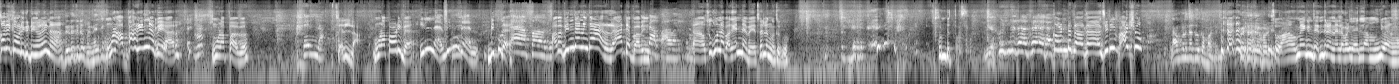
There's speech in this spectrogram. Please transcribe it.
கதை கவனிக்கிட்டீங்களா என்ன உங்களோட அப்பாவுக்கு என்ன பேர் உங்களோட அப்பாவுக்கு செல்லா உங்களோட அப்பா வடிவ இல்ல விந்தன் விந்த அப்பாவுக்கு அப்ப விந்தனுக்கு யாரு ஆட்டப்பா விந்த அப்பாவுக்கு ஆ, சுகுண்ணப்பாக்கு என்ன பேர் சொல்லுங்க சுகு குண்டு தோஸ் ஏ, குண்டு தாத்தா சரி ஆஷு நான் விழுந்தா தூக்க மாட்டேன். ஸோ ஆனால் உண்மைக்கும் சந்திரன் நல்லபடி எல்லாம் முடிஞ்சு வேணுங்க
